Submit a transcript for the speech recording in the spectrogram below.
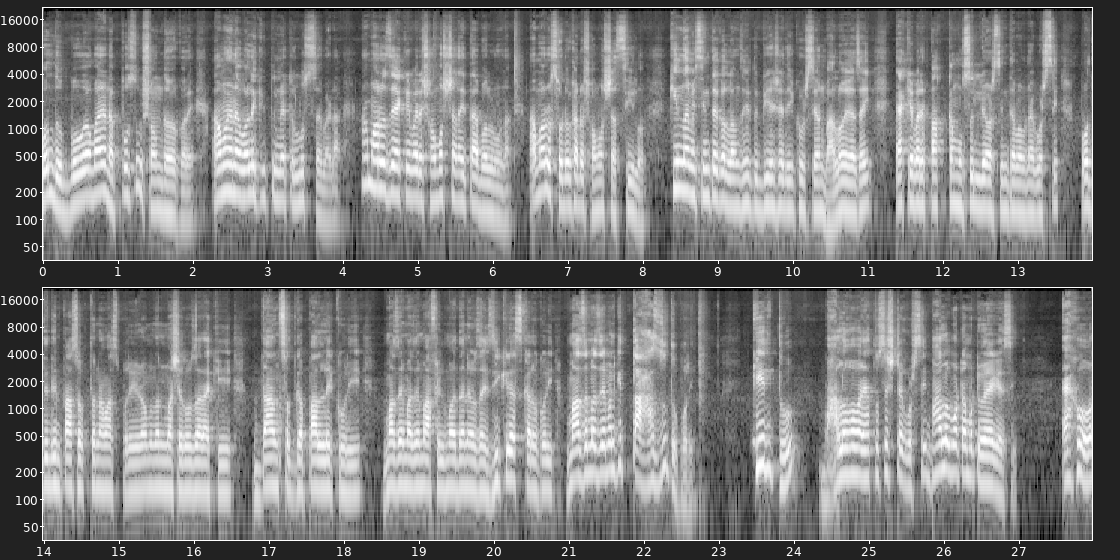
বন্ধু, বউ আমার না প্রচুর সন্দেহ করে। আমার না বলে কি, তুমি একটা লুচ্ছা বেড়া আমারও যে একেবারে সমস্যা নাই তা বলব না। আমারও ছোটোখাটো সমস্যা ছিল। কিন্তু আমি চিন্তা করলাম, যেহেতু বিয়ে শাদি করছি, এখন ভালো হয়ে যাই। একেবারে পাক্কা মুসল্লি হওয়ার চিন্তা ভাবনা করছি। প্রতিদিন পাঁচ অক্ত নামাজ পড়ি, রমজান মাসে রোজা রাখি, দান সদ্গা পারলে করি, মাঝে মাঝে মাহফিল ময়দানেও যাই জিকিরাজকারও করি, মাঝে মাঝে এমনকি তাহাজুতও পড়ি। কিন্তু ভালো হওয়ার এত চেষ্টা করছি, ভালো মোটামুটি হয়ে গেছি। এখন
